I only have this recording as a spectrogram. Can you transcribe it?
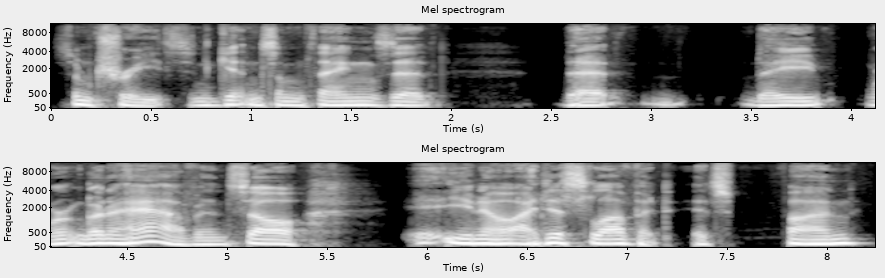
some treats and getting some things that that they weren't going to have. And so, you know, I just love it. It's fun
